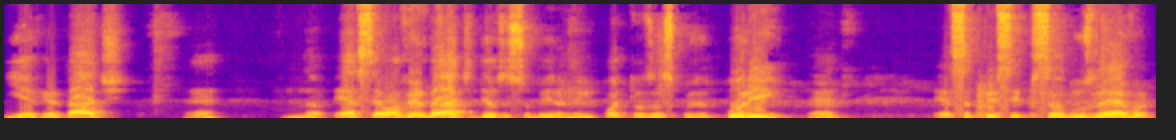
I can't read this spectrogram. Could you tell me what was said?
e é verdade. Né? Não, essa é uma verdade, Deus é soberano, ele pode todas as coisas. Porém, né, essa percepção nos leva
